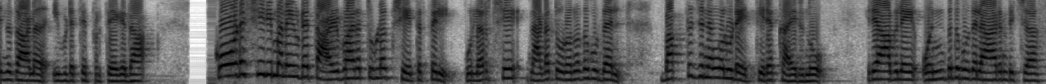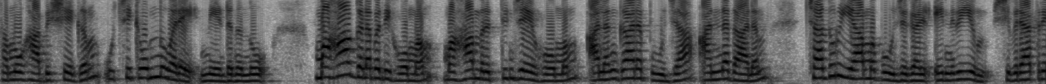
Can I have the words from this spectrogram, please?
എന്നതാണ് ഇവിടുത്തെ പ്രത്യേകത. കോടശ്ശേരി മലയുടെ താഴ്വാരത്തുള്ള ക്ഷേത്രത്തിൽ പുലർച്ചെ നട തുറന്നതു മുതൽ ഭക്തജനങ്ങളുടെ തിരക്കായിരുന്നു. രാവിലെ ഒൻപത് മുതൽ ആരംഭിച്ച സമൂഹാഭിഷേകം ഉച്ചയ്ക്ക് ഒന്നുവരെ നീണ്ടുനിന്നു. മഹാഗണപതി ഹോമം മഹാമൃത്യുഞ്ജയ ഹോമം അലങ്കാര പൂജ അന്നദാനം ചതുർയാമ പൂജകൾ എന്നിവയും ശിവരാത്രി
